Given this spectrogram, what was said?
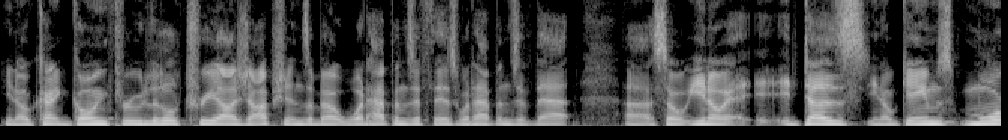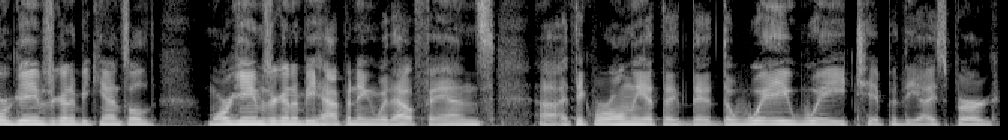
you know kind of going through little triage options about what happens if this, what happens if that. Uh, so you know, it, it does. You know, games more games are going to be canceled, More games are going to be happening without fans. Uh, I think we're only at the, the the way way tip of the iceberg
